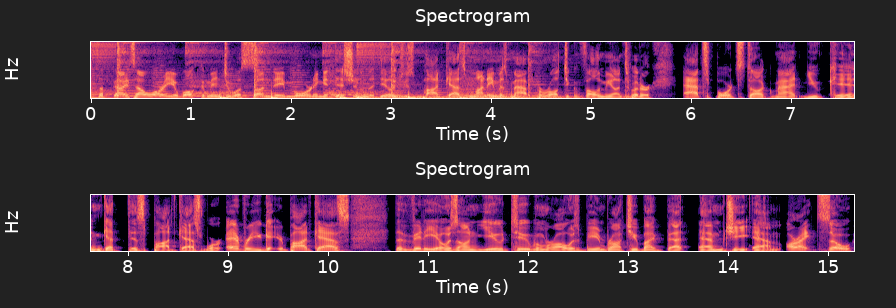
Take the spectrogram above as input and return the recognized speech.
What's up, guys? How are you? Welcome into a Sunday morning edition of the Daily Juice podcast. My name is Matt Perrault. You can follow me on Twitter at Sports Talk Matt. You can get this podcast wherever you get your podcasts. The video is on YouTube, and we're always being brought to you by BetMGM. All right, so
